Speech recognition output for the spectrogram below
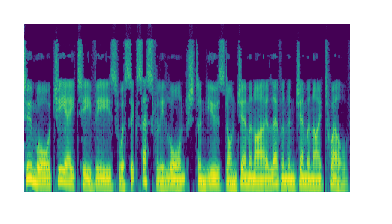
Two more GATVs were successfully launched and used on Gemini 11 and Gemini 12.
